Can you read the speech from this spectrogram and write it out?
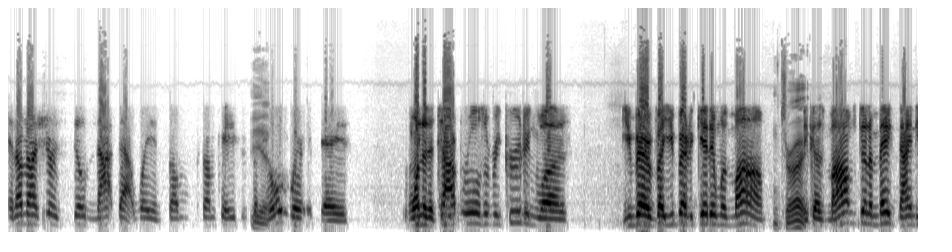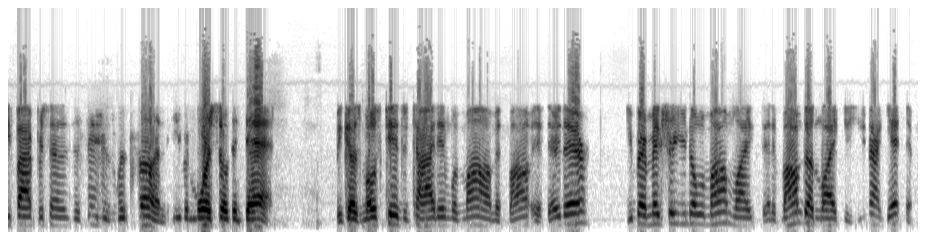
and I'm not sure it's still not that way in some some cases. But yeah. the old days, one of the top rules of recruiting was you better but you better get in with mom. That's right. Because mom's going to make 95% of the decisions with son, even more so than dad because most kids are tied in with mom. If mom, if they're there, you better make sure you know what mom likes. And if mom doesn't like you, you're not getting him.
